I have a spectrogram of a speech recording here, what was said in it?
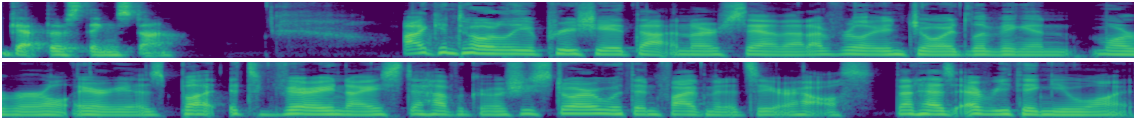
get those things done. I can totally appreciate that and understand that. I've really enjoyed living in more rural areas, but it's very nice to have a grocery store within five minutes of your house that has everything you want.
